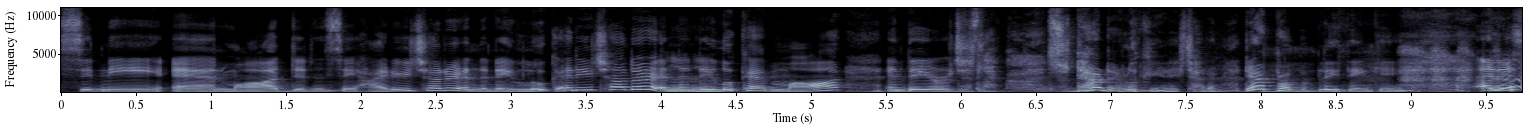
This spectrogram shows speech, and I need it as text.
Sydney and Maude didn't say hi to each other, and then they look at each other, and then they Mm-hmm. look at Maude, and they are just like, so now they're looking at each other. They're probably thinking, and it's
